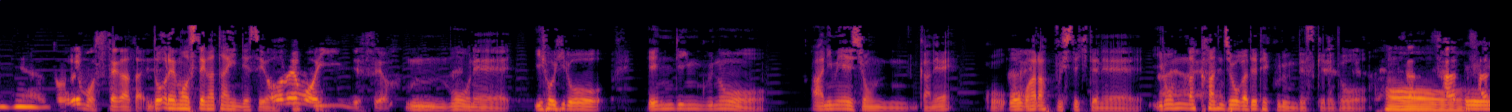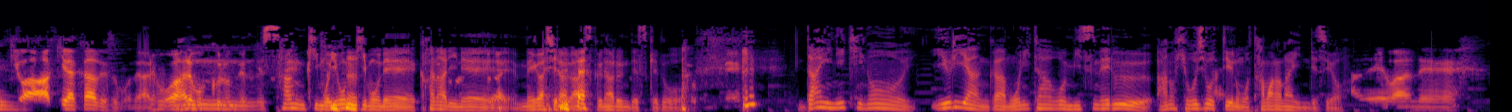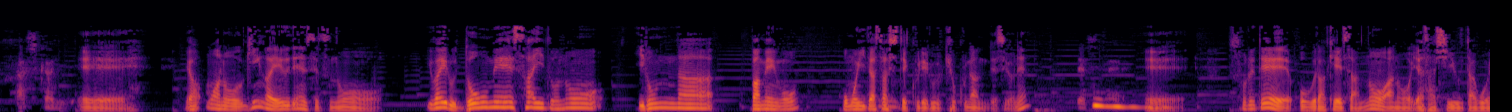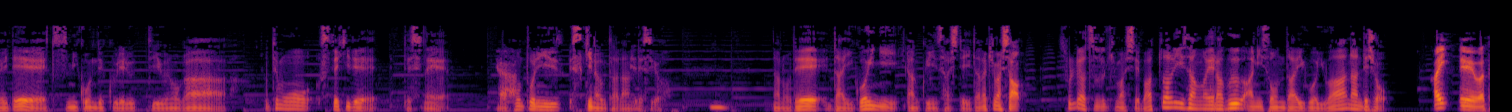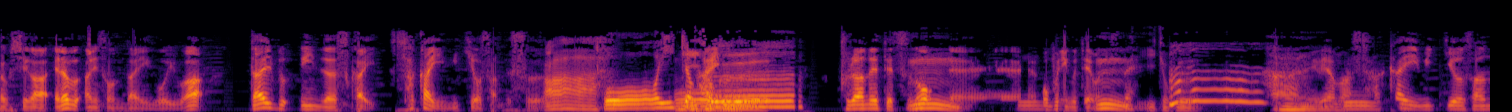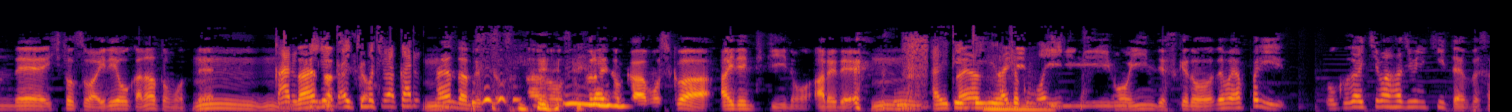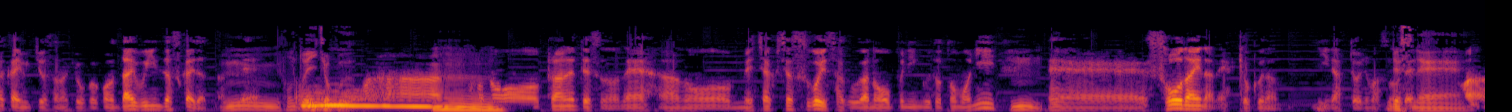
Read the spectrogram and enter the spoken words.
んどれも捨てがたい。どれも捨てがたいんですよ。どれもいいんですよ。うん、もうね、いろいろエンディングのアニメーションがね、こう、はいオーバーラップしてきてね、いろんな感情が出てくるんですけれど、ほ3ー。期は明らかですもんね。あれも、あれも来るんです。す。3期も4期もね、かなりね、目頭が熱くなるんですけど、第2期のユリアンがモニターを見つめるあの表情っていうのもたまらないんですよ。あれはね、確かに。ええいや、もうあの、銀河英雄伝説の、いわゆる同盟サイドのいろんな場面を思い出させてくれる曲なんですよね。ですね。うんええそれで、小倉圭さんのあの優しい歌声で包み込んでくれるっていうのが、とても素敵でですね、本当に好きな歌なんですよ。うんなので、第5位にランクインさせていただきました。それでは続きまして、バットダディさんが選ぶアニソン第5位は何でしょはい、えー、私が選ぶアニソン第5位は、Dive in the Sky、坂井幹夫さんです。うああ、おー、いい曲。いい曲プラネテスの、うんえーオープニングテーマうんですね。、いい曲。あはい。うんいや、まあ、うん坂井幹夫さんで一つは入れようかなと思って、うんうんわかる。入れたい気持ちわかる。うん悩んだんですよ。あの、スプライドか、もしくはアイデンティティのあれで。ううんん。アイデンティティの曲もいい。アイデンティティもいいんですけど、でもやっぱり、僕が一番初めに聞いたやっぱり坂井幹夫さんの曲はこのダイブインザスカイだったんで、うん、本当いい曲。このプラネテスのね、あの、めちゃくちゃすごい作画のオープニングとともに、うん。えー、壮大なね、曲なんになっておりますので。ですね。ま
